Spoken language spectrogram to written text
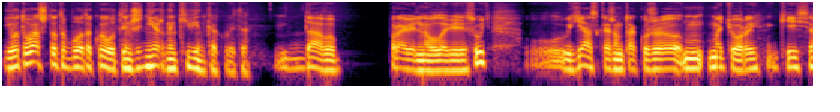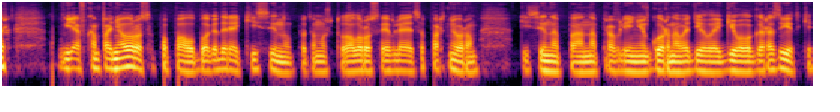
И вот у вас что-то было такое вот инженерный кивин какой-то. Да, вы правильно уловили суть. Я, скажем так, уже матерый кейсер. Я в компанию Алроса попал благодаря Кейсыну, потому что Алроса является партнером Кейсына по направлению горного дела и геологоразведки.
